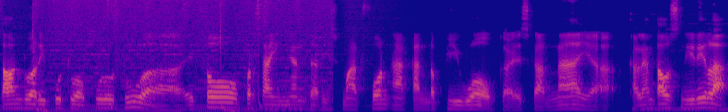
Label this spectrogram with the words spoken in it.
tahun 2022 itu persaingan dari smartphone akan lebih wow guys. Karena ya kalian tahu sendirilah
